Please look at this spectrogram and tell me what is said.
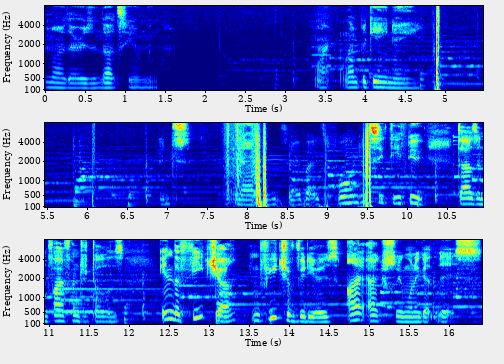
No, there isn't. That's the only one. Right, Lamborghini. It's no, it doesn't say, but it's four hundred sixty-two thousand five hundred dollars. In the future, in future videos, I actually want to get this.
